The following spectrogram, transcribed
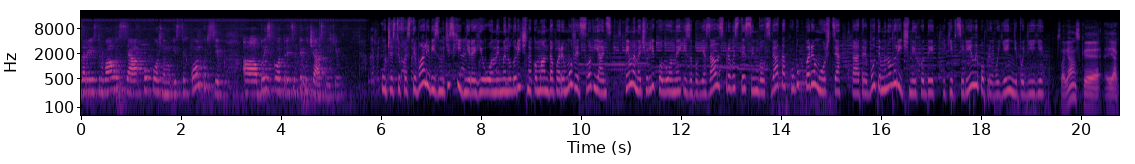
зареєструвалося по кожному із цих конкурсів близько 30 учасників. Участь у фестивалі візьмуть і східні регіони. Минулорічна команда переможець Слов'янськ йтиме на чолі колони і зобов'язались привезти символ свята Кубок переможця та атрибути минулорічної ходи, які вціліли попри воєнні події. Слав'янське, як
